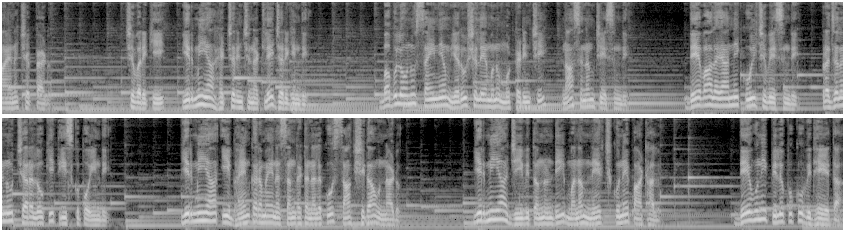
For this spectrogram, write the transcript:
ఆయన చెప్పాడు. చివరికి ఇర్మియా హెచ్చరించినట్లే జరిగింది. బబులోను సైన్యం ఎరూషలేమును ముట్టడించి నాశనం చేసింది. దేవాలయాన్ని కూల్చివేసింది. ప్రజలను చెరలోకి తీసుకుపోయింది. ఇర్మియా ఈ భయంకరమైన సంఘటనలకు సాక్షిగా ఉన్నాడు. ఇర్మియా జీవితం నుండి మనం నేర్చుకునే పాఠాలు. దేవుని పిలుపుకు విధేయత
